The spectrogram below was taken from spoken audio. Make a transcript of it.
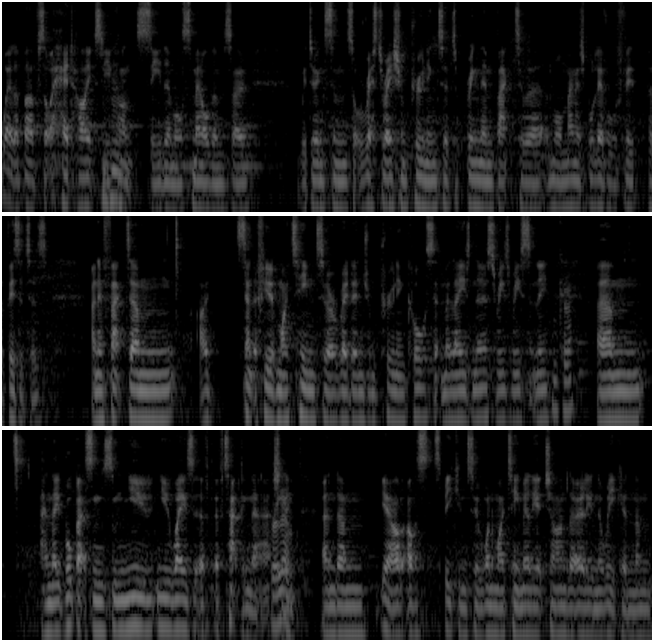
well above sort of head height, so you mm-hmm. can't see them or smell them. So we're doing some sort of restoration pruning to, to bring them back to a, a more manageable level for, for visitors. And in fact, um, I sent a few of my team to a rhododendron pruning course at Millais Nurseries recently. Okay. Um, and they brought back some some new new ways of, of tackling that actually. Brilliant. And um, yeah, I, I was speaking to one of my team, Elliot Chandler, early in the week, and um,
